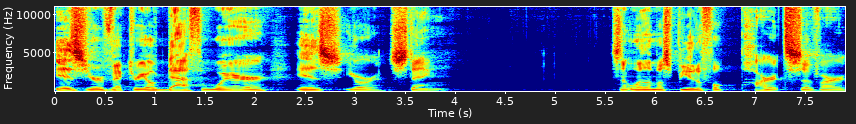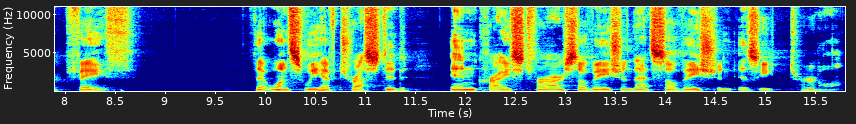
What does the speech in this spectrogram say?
is your victory? O death, where is your sting? Isn't it one of the most beautiful parts of our faith? That once we have trusted in Christ for our salvation, that salvation is eternal.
